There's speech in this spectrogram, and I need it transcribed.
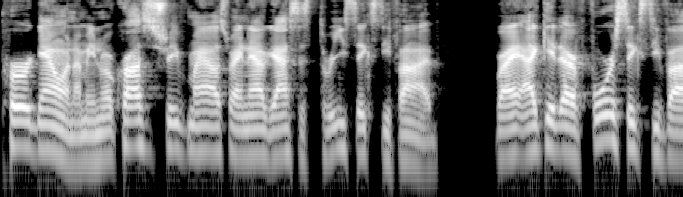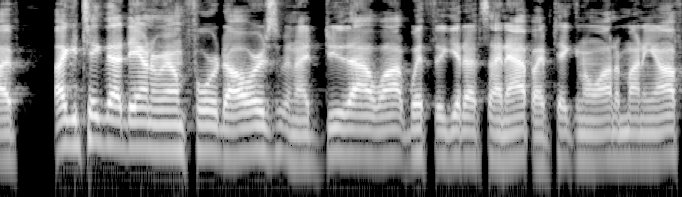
per gallon. I mean, we're across the street from my house right now, gas is 365, right? I could, or 465. I could take that down around $4, and I do that a lot with the Get Upside app. I've taken a lot of money off.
